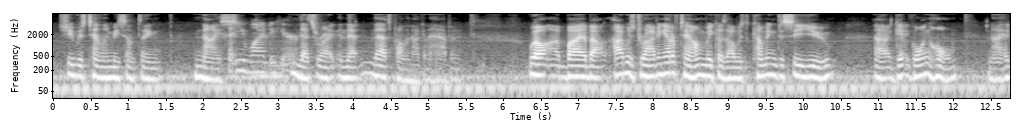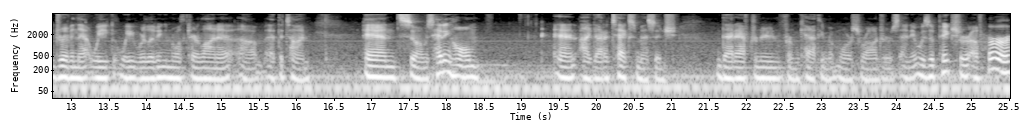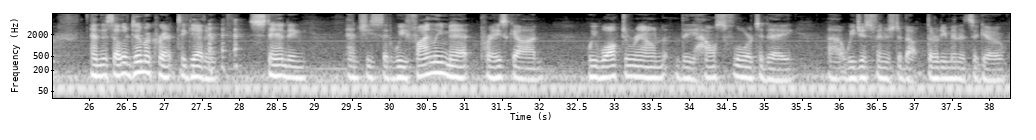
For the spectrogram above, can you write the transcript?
she was telling me something nice. That you wanted to hear. That's right, and that that's probably not going to happen. Well, uh, by about I was driving out of town because I was coming to see you, uh, get, going home, and I had driven that week. We were living in North Carolina um, at the time, and so I was heading home, and I got a text message that afternoon from Cathy McMorris Rodgers, and it was a picture of her and this other Democrat together, standing, and she said, "We finally met. Praise God." We walked around the house floor today. Uh, we just finished about 30 minutes ago,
